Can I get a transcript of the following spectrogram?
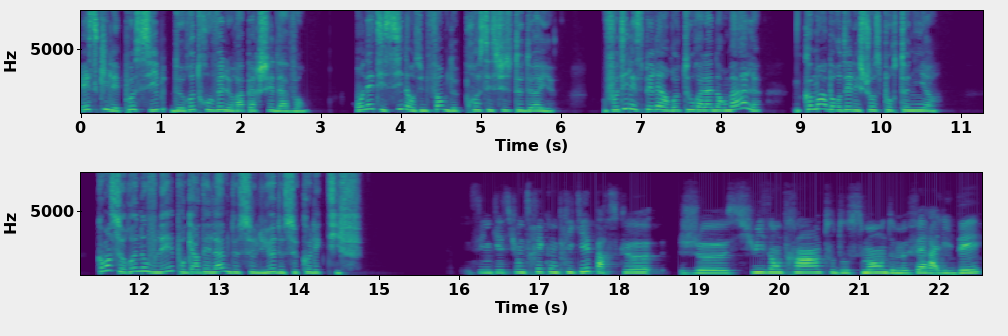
est-ce qu'il est possible de retrouver le rat perché d'avant? On est ici dans une forme de processus de deuil. Faut-il espérer un retour à la normale? Comment aborder les choses pour tenir? Comment se renouveler pour garder l'âme de ce lieu, de ce collectif? C'est une question très compliquée parce que je suis en train tout doucement de me faire à l'idée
